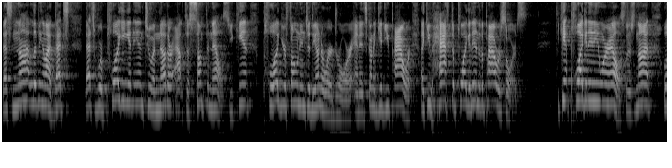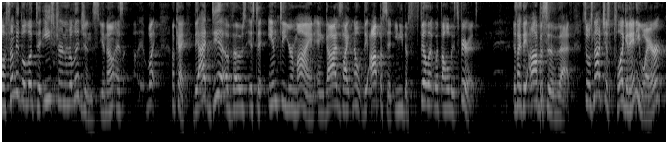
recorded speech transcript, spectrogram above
That's not living a life. That's, that's we're plugging it into another out to something else. You can't plug your phone into the underwear drawer and it's going to give you power. Like you have to plug it into the power source. You can't plug it anywhere else. There's not, well, some people look to Eastern religions, you know, as uh, like, okay, the idea of those is to empty your mind, and God's like, no, the opposite. You need to fill it with the Holy Spirit. It's like the opposite of that. So it's not just plug it anywhere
